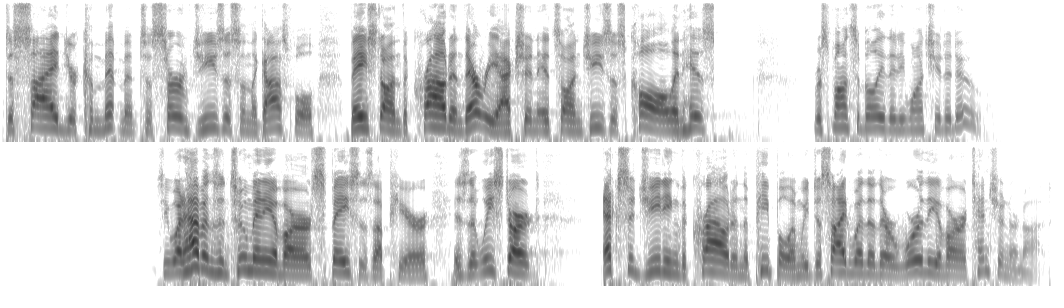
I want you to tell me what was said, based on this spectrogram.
decide your commitment to serve Jesus and the gospel based on the crowd and their reaction, it's on Jesus' call and his responsibility that he wants you to do. See, what happens in too many of our spaces up here is that we start exegeting the crowd and the people, and we decide whether they're worthy of our attention or not.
